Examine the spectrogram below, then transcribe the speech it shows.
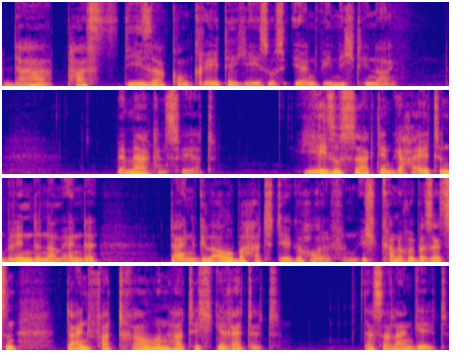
Da passt dieser konkrete Jesus irgendwie nicht hinein. Bemerkenswert. Jesus sagt dem geheilten Blinden am Ende, Dein Glaube hat dir geholfen. Ich kann auch übersetzen, dein Vertrauen hat dich gerettet. Das allein gilt.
